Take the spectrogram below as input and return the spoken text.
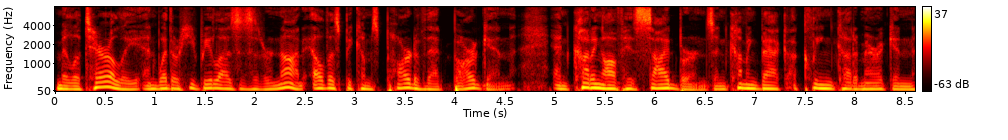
militarily. And whether he realizes it or not, Elvis becomes part of that bargain and cutting off his sideburns and coming back a clean cut American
